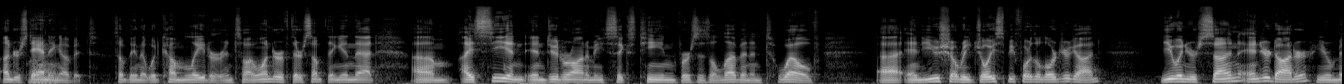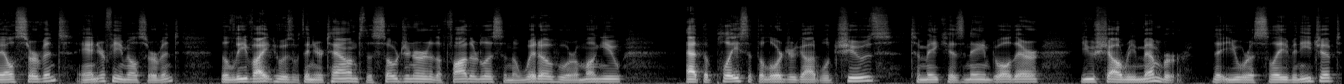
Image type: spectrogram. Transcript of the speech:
understanding of it, something that would come later. And so I wonder if there's something in that. Um, I see in, in Deuteronomy 16 verses 11 and 12, uh, and you shall rejoice before the Lord your God, you and your son and your daughter, your male servant and your female servant, the Levite who is within your towns, the sojourner, the fatherless, and the widow who are among you, at the place that the Lord your God will choose to make his name dwell there, you shall remember that you were a slave in Egypt,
